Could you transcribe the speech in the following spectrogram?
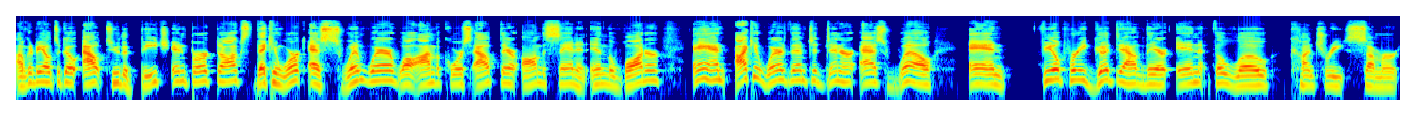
I'm to be able to go out to the beach in bird dogs. They can work as swimwear while I'm, of course, out there on the sand and in the water. And I can wear them to dinner as well and feel pretty good down there in the low country summer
